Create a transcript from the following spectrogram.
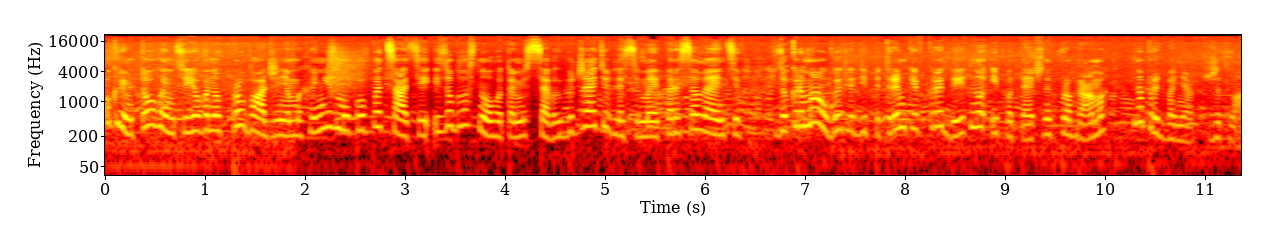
Окрім того, ініційовано впровадження механізму компенсації із обласного та місцевих бюджетів для сімей переселенців, зокрема у вигляді підтримки в кредитно-іпотечних програмах на придбання житла.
